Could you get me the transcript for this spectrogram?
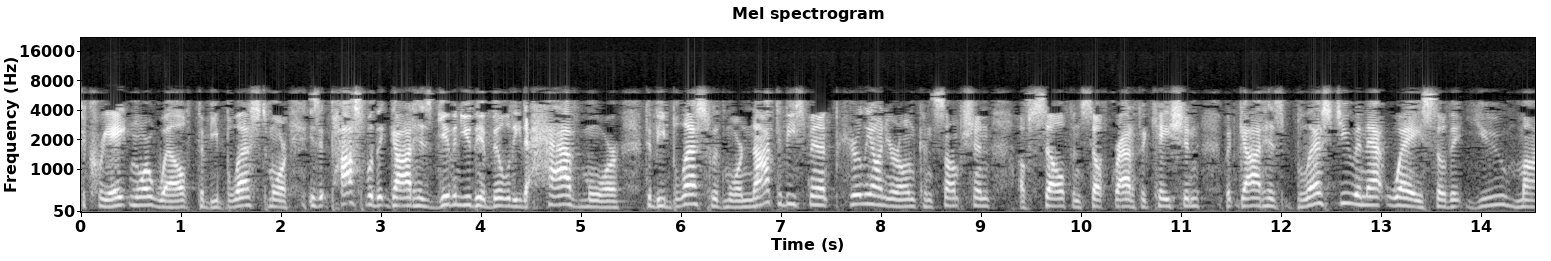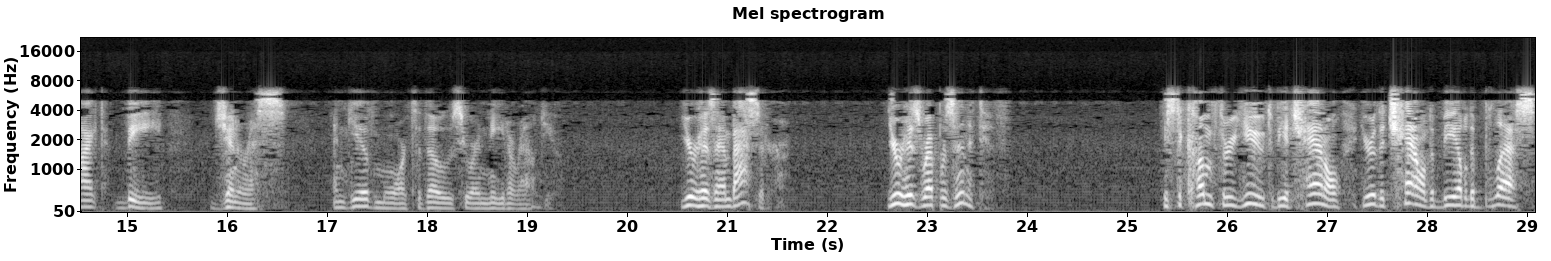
to create more wealth, to be blessed more? Is it possible that God has given you the ability to have more, to be blessed with more, not to be spent purely on your own consumption of self and self gratification, but God has blessed you in that way so that you might be generous? And give more to those who are in need around you. You're his ambassador. You're his representative. It's to come through you to be a channel. You're the channel to be able to bless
